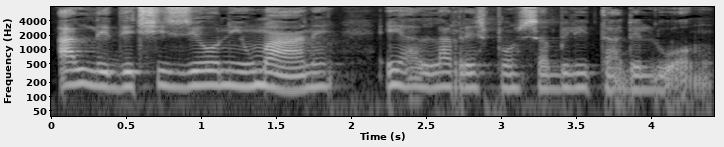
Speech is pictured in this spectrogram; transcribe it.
alle decisioni umane e alla responsabilità dell'uomo.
